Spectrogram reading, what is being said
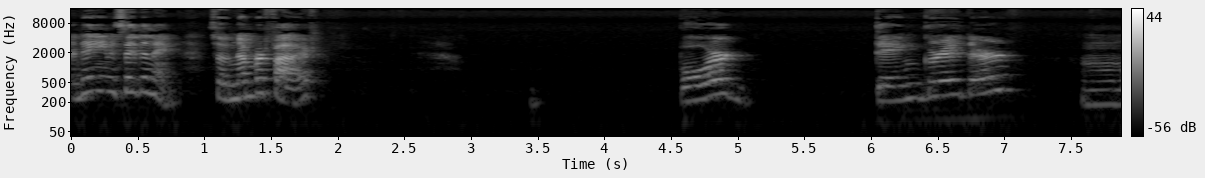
I didn't even say the name. So number five, Bordengrider hmm,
